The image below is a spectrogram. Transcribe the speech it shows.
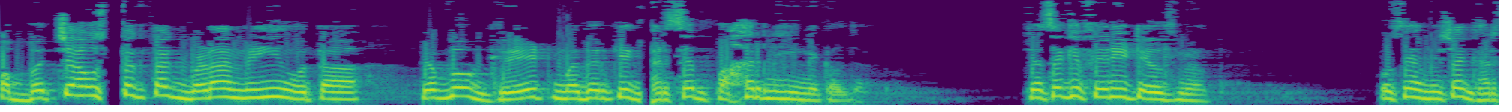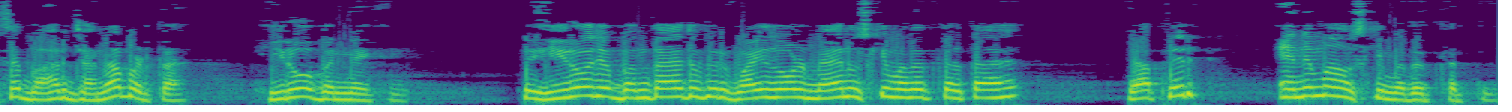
اور بچہ اس وقت تک بڑا نہیں ہوتا جب وہ گریٹ مدر کے گھر سے باہر نہیں نکل جاتا. جیسا کہ فیری ٹیلز میں ہوتا اسے ہمیشہ گھر سے باہر جانا پڑتا ہے، ہیرو بننے کے لیے۔ تو ہیرو جب بنتا ہے تو پھر وائز اولڈ مین اس کی مدد کرتا ہے، یا پھر اینما اس کی مدد کرتی ہے۔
